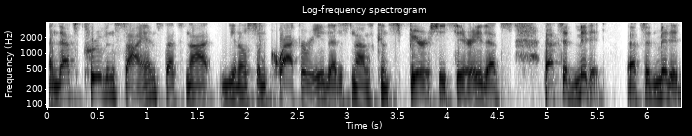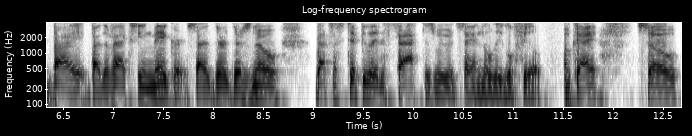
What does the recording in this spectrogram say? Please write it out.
and that's proven science. That's not you know some quackery. That is not a conspiracy theory. That's that's admitted. That's admitted by by the vaccine makers. There, there's no that's a stipulated fact, as we would say in the legal field. Okay, so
